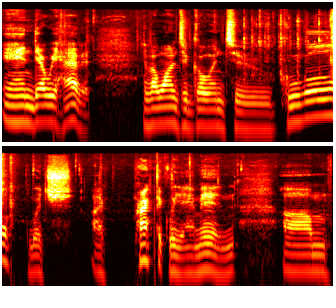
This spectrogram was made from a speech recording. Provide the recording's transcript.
and there we have it. If I wanted to go into Google, which I practically am in, um,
